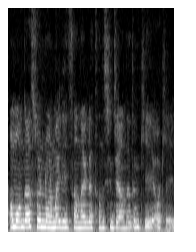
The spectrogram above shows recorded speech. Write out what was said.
Ama ondan sonra normal insanlarla tanışınca anladım ki okey.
